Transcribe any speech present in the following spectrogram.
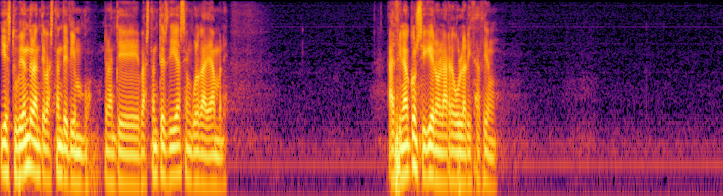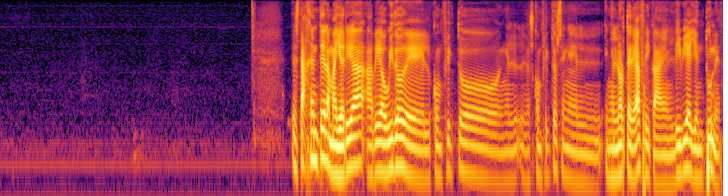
y estuvieron durante bastante tiempo, durante bastantes días en huelga de hambre. Al final consiguieron la regularización. Esta gente, la mayoría, había huido del conflicto, en los conflictos en el, norte de África, en Libia y en Túnez,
